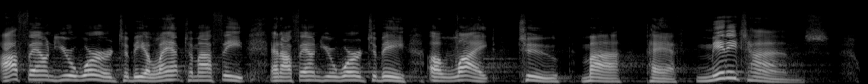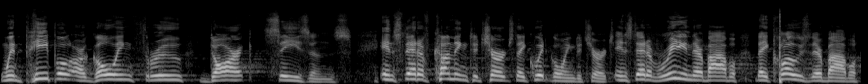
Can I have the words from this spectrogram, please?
I found your word to be a lamp to my feet, and I found your word to be a light to my path. Many times, when people are going through dark seasons, instead of coming to church, they quit going to church. Instead of reading their Bible, they close their Bible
